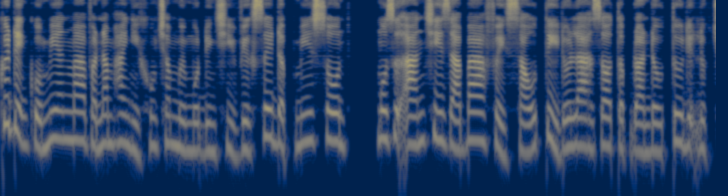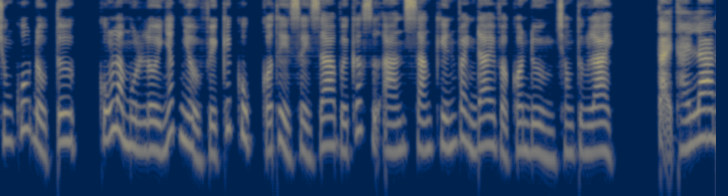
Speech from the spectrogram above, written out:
Quyết định của Myanmar vào năm 2011 đình chỉ việc xây đập Mison, một dự án trị giá 3,6 tỷ đô la do Tập đoàn Đầu tư Điện lực Trung Quốc đầu tư, cũng là một lời nhắc nhở về kết cục có thể xảy ra với các dự án sáng kiến vành đai và con đường trong tương lai. Tại Thái Lan,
